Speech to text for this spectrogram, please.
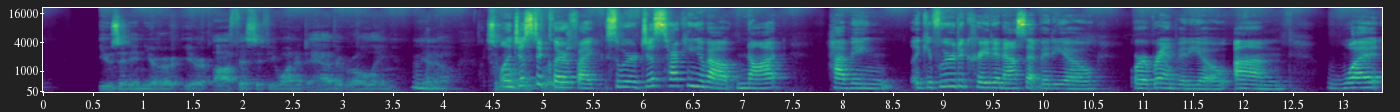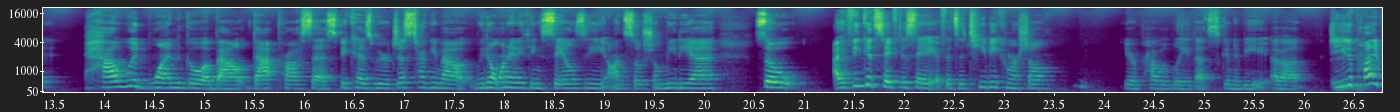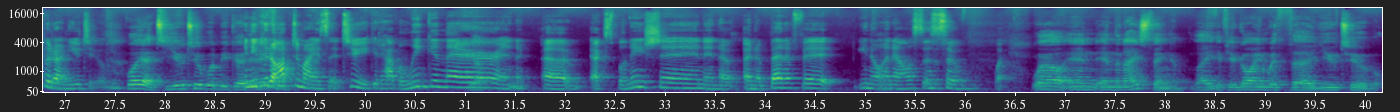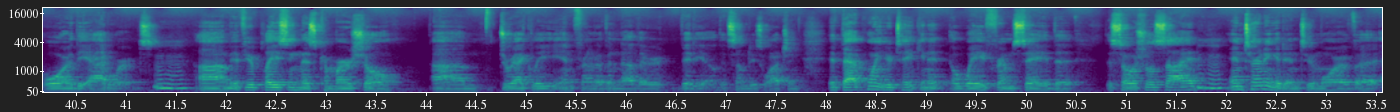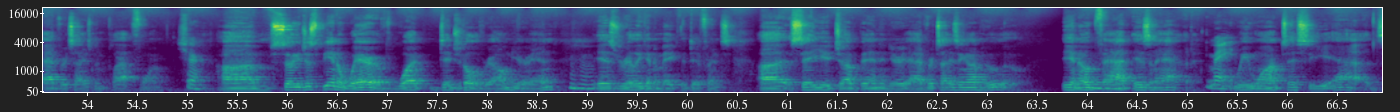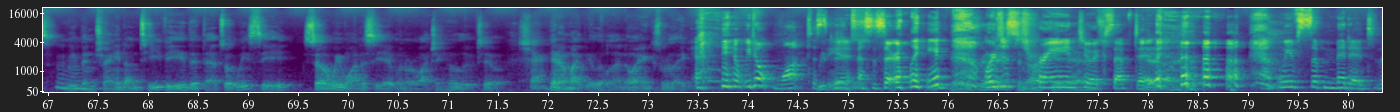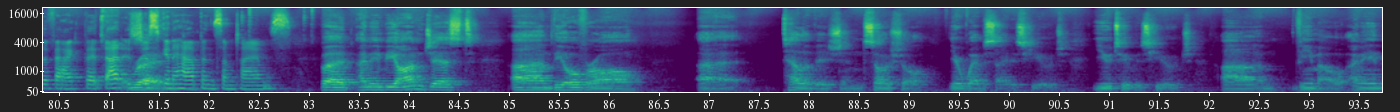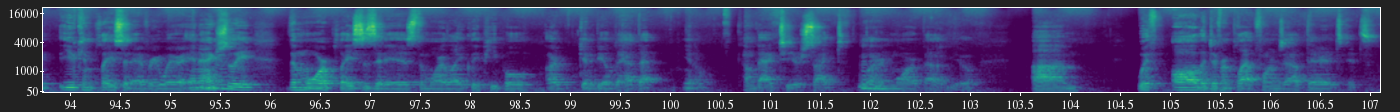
use it in your your office if you wanted to have it rolling. You know. Mm-hmm. Well, and just to footage. clarify, so we were just talking about not having like if we were to create an asset video or a brand video, um, what how would one go about that process? Because we were just talking about we don't want anything salesy on social media. So I think it's safe to say if it's a TV commercial, you're probably that's going to be about. You could probably put it on YouTube. Well, yeah, YouTube would be good. And you could optimize it too. You could have a link in there and an explanation and a, and a benefit, you know, analysis of what. Well, and and the nice thing, like if you're going with the YouTube or the AdWords, Mm-hmm. um, if you're placing this commercial um, directly in front of another video that somebody's watching, at that point you're taking it away from say the the social side Mm-hmm. and turning it into more of an advertisement platform. Sure. Um, so you're just being aware of what digital realm you're in Mm-hmm. is really going to make the difference. Uh, say you jump in and you're advertising on Hulu. You know, that is an ad. Mm-hmm. Right. Mm-hmm. We want to see ads. We've been trained on TV that that's what we see. So we want to see it when we're watching Hulu too. Sure. You know, it might be a little annoying because we're like, we don't want to see paid- it necessarily. paid We're just trained to accept it. We've submitted to the fact that that is just going to happen sometimes. But I mean, beyond just um, the overall uh, television, social, your website is huge. YouTube is huge. Um, Vimeo. I mean, you can place it everywhere. And actually, the more places it is, the more likely people are going to be able to have that, you know, come back to your site, learn more about you. Um, with all the different platforms out there, it's it's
